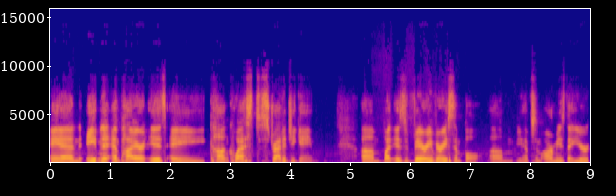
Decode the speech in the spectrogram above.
And 8 Minute Empire is a conquest strategy game um, but is very very simple. Um, you have some armies that you're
